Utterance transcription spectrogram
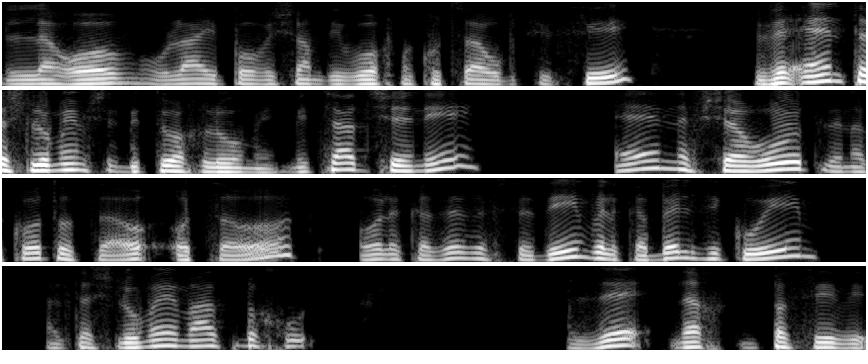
לרוב, אולי פה ושם דיווח מקוצר ובסיסי, ואין תשלומים של ביטוח לאומי. מצד שני, אין אפשרות לנקות הוצאות או לקזז הפסדים ולקבל זיכויים על תשלומי מס בחו"ל. זה פסיבי.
